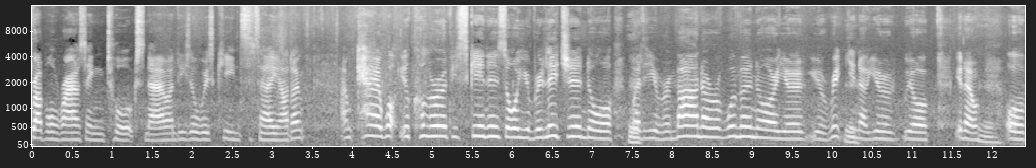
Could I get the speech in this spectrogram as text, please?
rabble rousing talks now, and he's always keen to say, "I don't." I don't care what your colour of your skin is, or your religion, or Yeah. whether you're a man or a woman, or you're you're rich, Yeah. you know, you're you're you know, Yeah. or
